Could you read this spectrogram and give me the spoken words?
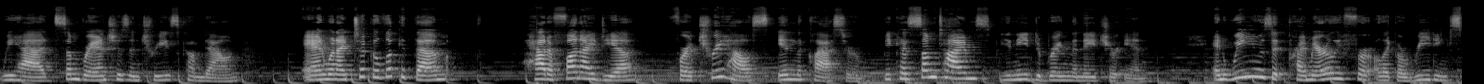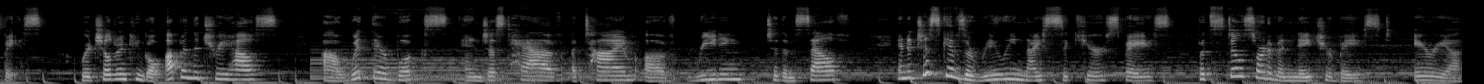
we had some branches and trees come down. And when I took a look at them, had a fun idea for a treehouse in the classroom because sometimes you need to bring the nature in. And we use it primarily for like a reading space where children can go up in the treehouse uh, with their books and just have a time of reading to themselves. And it just gives a really nice, secure space but still sort of a nature based area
